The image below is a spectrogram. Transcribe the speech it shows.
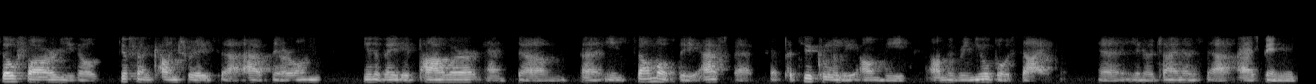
So far, you know, different countries uh, have their own innovative power, and um, uh, in some of the aspects, particularly on the on the renewable side, uh, you know, China uh, has been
